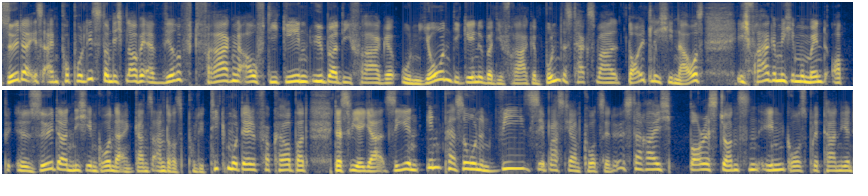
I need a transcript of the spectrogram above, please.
Söder ist ein Populist und ich glaube, er wirft Fragen auf, die gehen über die Frage Union, die gehen über die Frage Bundestagswahl deutlich hinaus. Ich frage mich im Moment, ob äh, Söder nicht im Grunde ein ganz anderes Politikmodell verkörpert, das wir ja sehen in Personen wie Sebastian Kurz in Österreich, Boris Johnson in Großbritannien,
